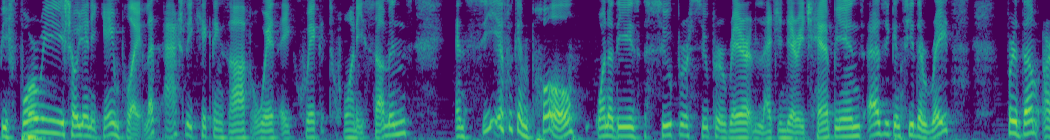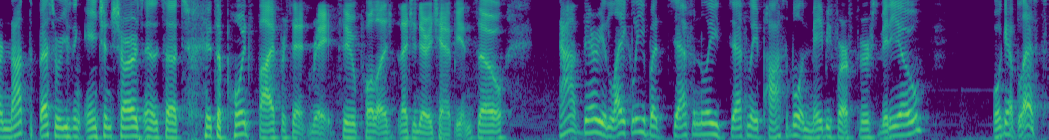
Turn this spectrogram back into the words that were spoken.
before we show you any gameplay, let's actually kick things off with a quick 20 summons and see if we can pull one of these super, super rare legendary champions. As you can see, the rates for them are not the best. We're using ancient shards and it's a it's a 0.5% rate to pull a legendary champion. So not very likely, but definitely, definitely possible. And maybe for our first video, we'll get blessed.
